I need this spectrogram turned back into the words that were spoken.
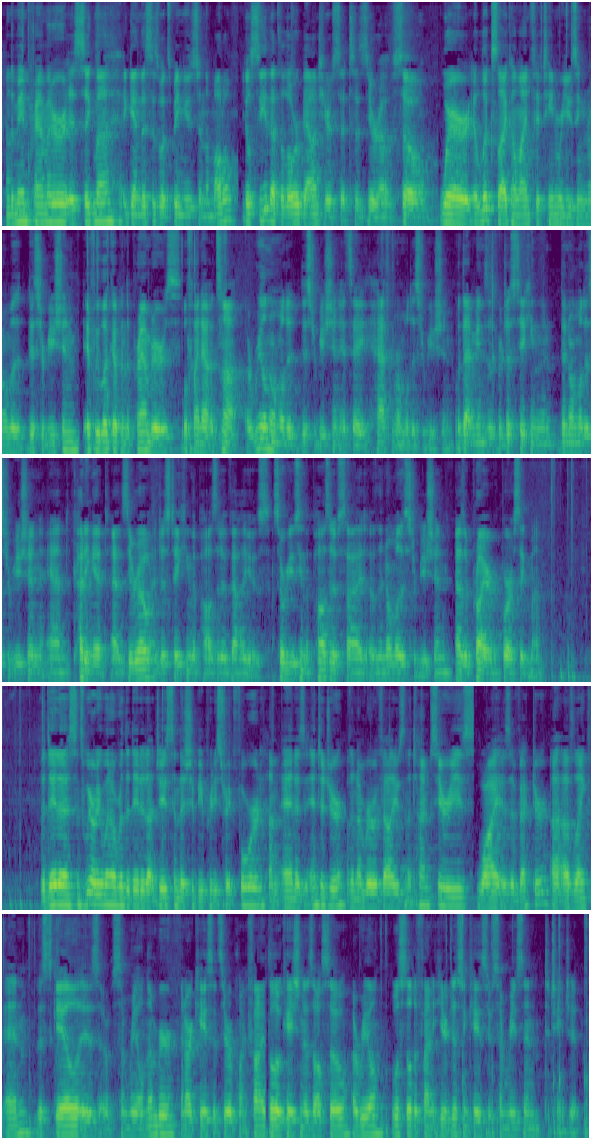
The main parameter is sigma. Again, this is what's being used in the model. You'll see that the lower bound here set to zero. So where it looks like on line 15 we're using normal distribution, if we look up in the parameters, we'll find out it's not a real normal di distribution, it's a half normal distribution. What that means is we're just taking the, the normal distribution and cutting it at zero and just taking the positive values. So we're using the positive side of the normal distribution as a prior for our sigma. The data, since we already went over the data.json, this should be pretty straightforward. Um, n is an integer, the number of values in the time series. y is a vector uh, of length n. The scale is some real number. In our case, it's 0.5. The location is also a real. We'll still define it here just in case there's some reason to change it.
